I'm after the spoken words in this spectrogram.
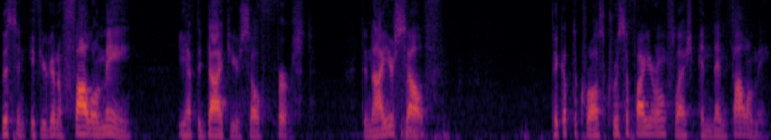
listen, if you're going to follow me, you have to die to yourself first. Deny yourself, pick up the cross, crucify your own flesh, and then follow me.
